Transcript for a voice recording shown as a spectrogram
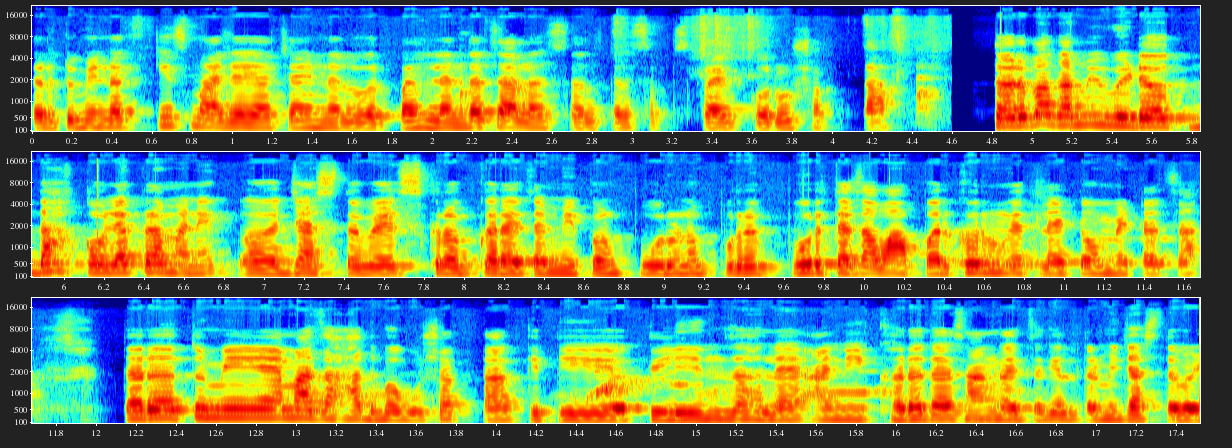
तर तुम्ही नक्कीच माझ्या या चॅनलवर पहिल्यांदाच आला असाल तर सबस्क्राईब करू शकता. तर बघा मी व्हिडिओ दाखवल्याप्रमाणे जास्त वेळ स्क्रब करायचा मी पण पूर्ण पुरेपूर त्याचा वापर करून घेतलाय टोमॅटोचा. तर तुम्ही माझा हात बघू शकता किती क्लीन झालाय. आणि खरं तर सांगायचं गेलं तर मी जास्त वेळ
